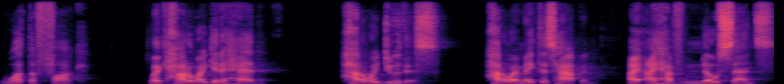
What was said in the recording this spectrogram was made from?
what the fuck? Like, how do I get ahead? How do I do this? How do I make this happen? I, I have no sense.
